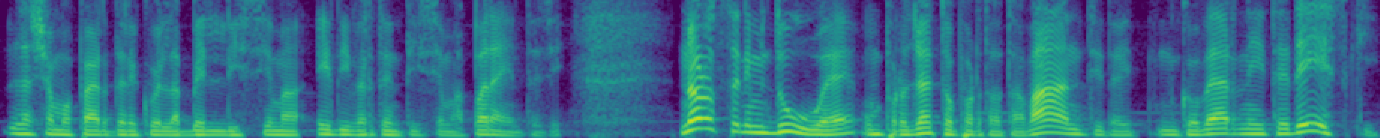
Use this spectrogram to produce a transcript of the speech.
lasciamo perdere quella bellissima e divertentissima parentesi. Nord Stream 2, un progetto portato avanti dai governi tedeschi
